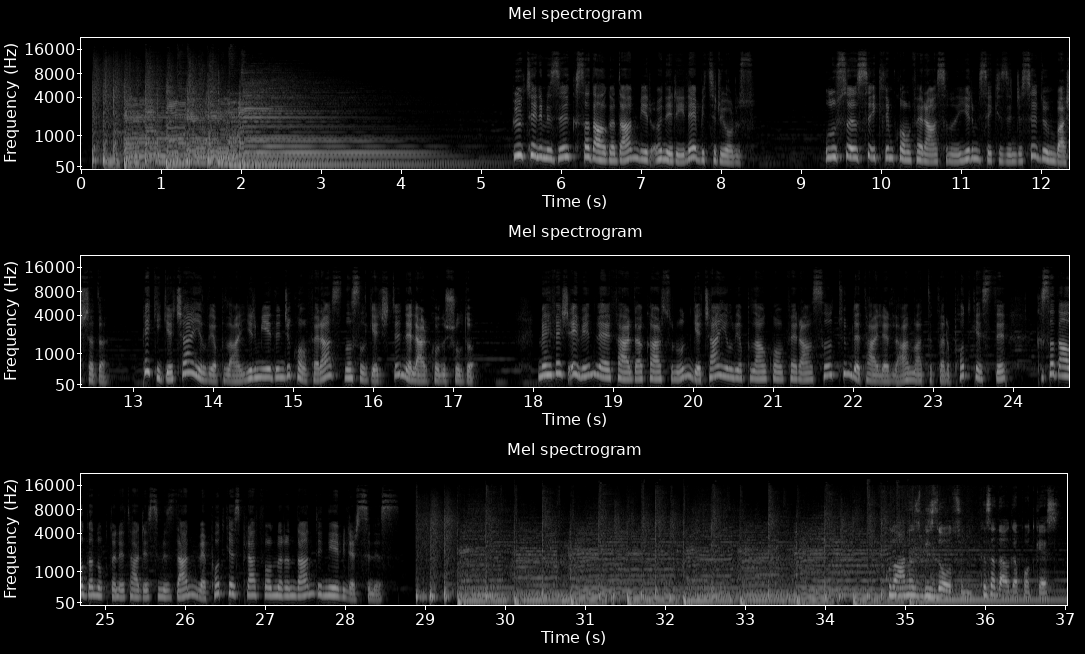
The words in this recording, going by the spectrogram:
Bültenimizi kısa dalgadan bir öneriyle bitiriyoruz. Uluslararası İklim Konferansı'nın 28.si dün başladı. Peki geçen yıl yapılan 27. konferans nasıl geçti, neler konuşuldu? Mehveş Evin ve Ferda Karsu'nun geçen yıl yapılan konferansı tüm detaylarıyla anlattıkları podcast'i kısa dalga.net adresimizden ve podcast platformlarından dinleyebilirsiniz. Kulağınız bizde olsun. Kısa Dalga Podcast.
